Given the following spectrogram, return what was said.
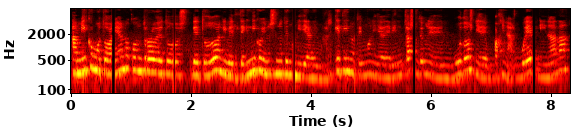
a mí como todavía no controlo de, todos, de todo a nivel técnico, yo no sé, no tengo ni idea de marketing, no tengo ni idea de ventas, no tengo ni idea de embudos, ni de páginas web, ni nada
